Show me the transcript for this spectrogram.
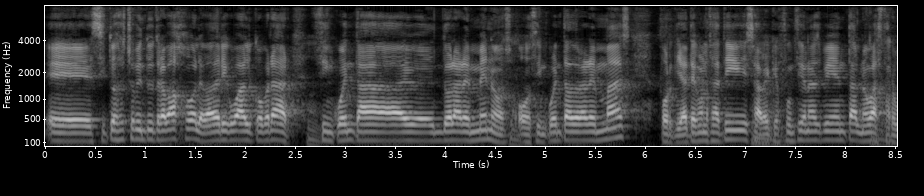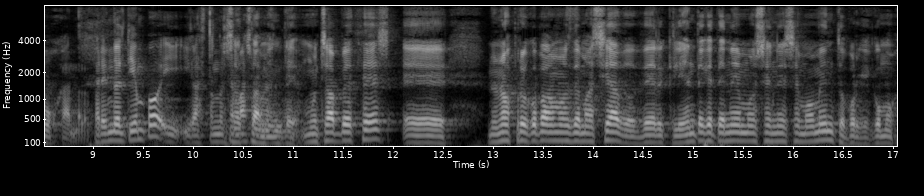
eh, si tú has hecho bien tu trabajo, le va a dar igual cobrar 50 eh, dólares menos o 50 dólares más, porque ya te conoce a ti, sabe que funcionas bien, tal, no va a estar buscándolo, perdiendo el tiempo y, gastándose más. Exactamente. Muchas veces no nos preocupamos demasiado del cliente que tenemos en ese momento, porque como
